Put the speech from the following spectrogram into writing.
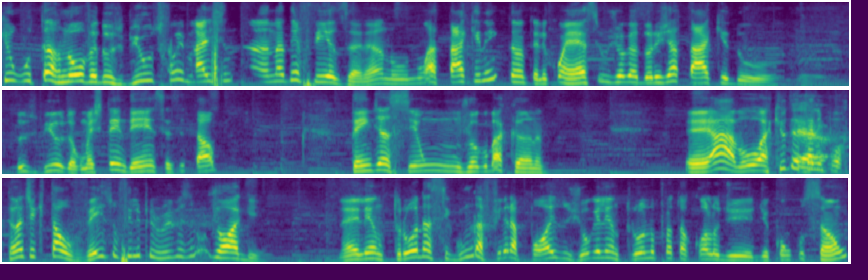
Que o turnover dos Bills foi mais na, na defesa, né? No, no, ataque nem tanto. Ele conhece os jogadores de ataque do, dos Bills, algumas tendências e tal. Tende a ser um jogo bacana. É, ah, aqui o detalhe é. importante é que talvez o Philip Rivers não jogue. Né? Ele entrou na segunda-feira após o jogo, ele entrou no protocolo de, de concussão.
